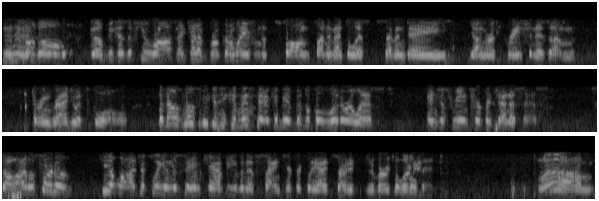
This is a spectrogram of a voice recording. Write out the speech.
Mm-hmm. Although, you know, because of Hugh Ross, I'd kind of broken away from the strong fundamentalist seven day young earth creationism during graduate school. But that was mostly because he convinced me I could be a biblical literalist and just reinterpret Genesis. So I was sort of theologically in the same camp, even if scientifically I'd started to diverge a little bit. Well, Um,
